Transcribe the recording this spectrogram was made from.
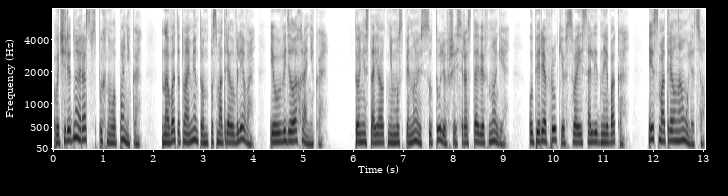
В очередной раз вспыхнула паника, но в этот момент он посмотрел влево и увидел охранника. Тони стоял к нему спиной, сутулившись, расставив ноги, уперев руки в свои солидные бока, и смотрел на улицу.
